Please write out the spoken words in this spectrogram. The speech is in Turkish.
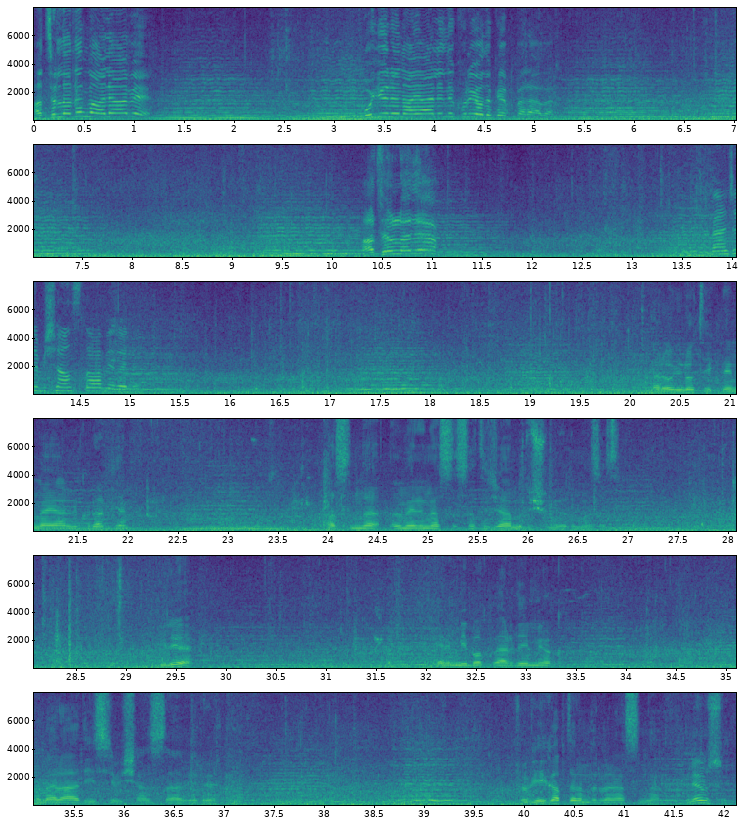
Hatırladın mı Ali abi? Bugünün hayalini kuruyorduk hep beraber. Hatırladım. Bence bir şans daha verelim. Ben o gün o teknenin hayalini kurarken aslında Ömer'i nasıl satacağımı düşünüyordum Azat. Biliyor. Benim bir bok verdiğim yok. Ömer adisi bir şans daha veriyor. Çok iyi kaptanımdır ben aslında. Biliyor musun?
